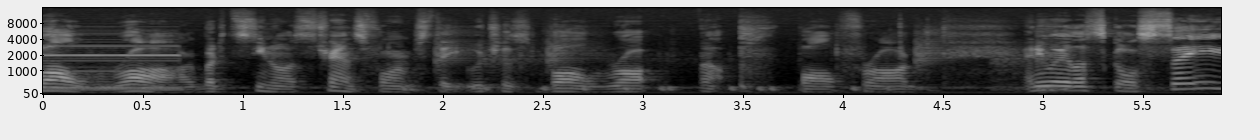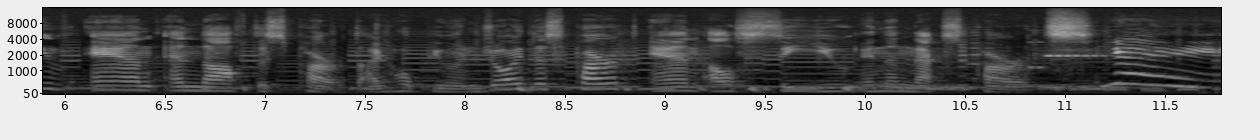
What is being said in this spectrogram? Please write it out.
Balrog, but it's, you know, its transform state, which is Balrog, uh, oh, Balfrog. Anyway, let's go save and end off this part. I hope you enjoyed this part, and I'll see you in the next parts. Yay!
